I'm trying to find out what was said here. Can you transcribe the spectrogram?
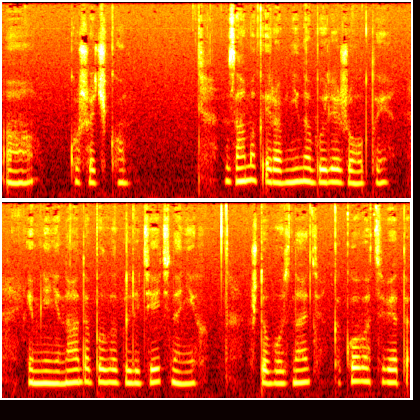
а, кушачком. Замок и равнина были желтые, и мне не надо было глядеть на них, чтобы узнать, какого цвета,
